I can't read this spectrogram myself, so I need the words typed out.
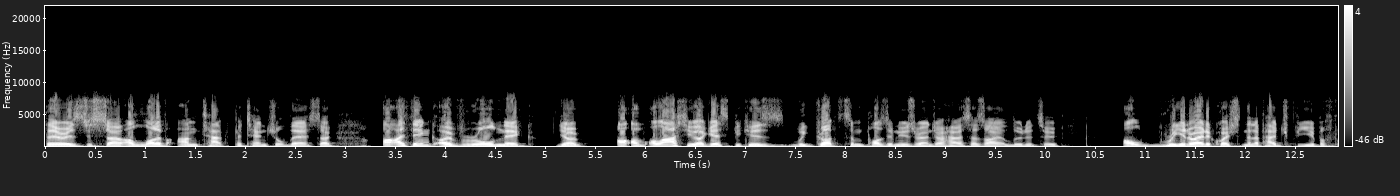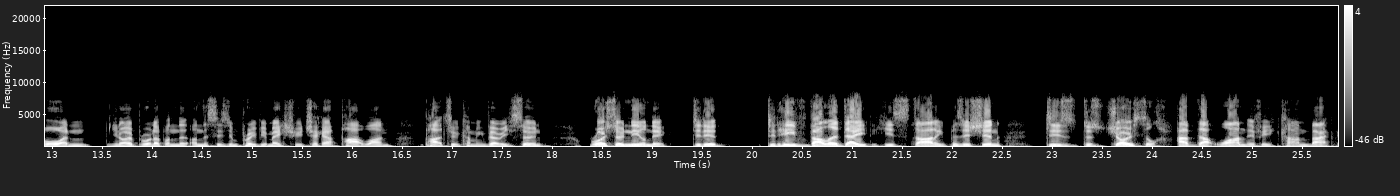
there is just so a lot of untapped potential there. So I think overall, Nick, you know, I'll, I'll ask you, I guess, because we got some positive news around Joe Harris, as I alluded to. I'll reiterate a question that I've had for you before, and you know, brought up on the on the season preview. Make sure you check out part one, part two coming very soon. Royce O'Neale, Nick, did it did he validate his starting position? Does does Joe still have that one if he come back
